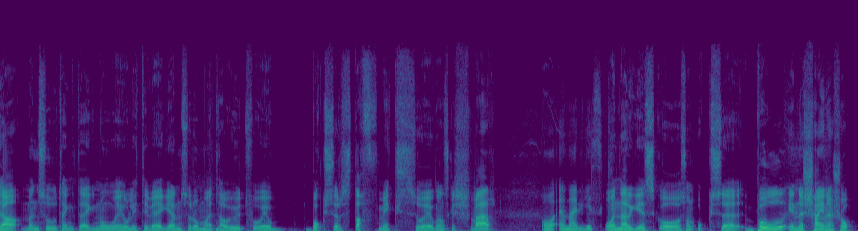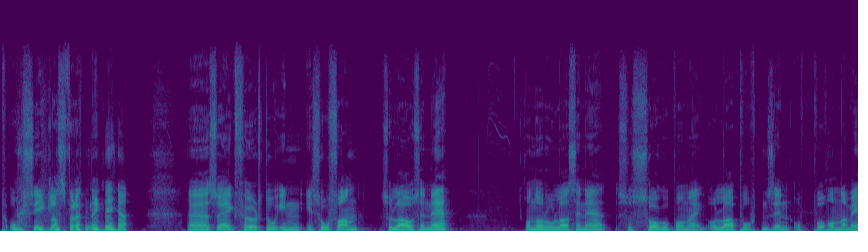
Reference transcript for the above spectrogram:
Ja, men så tenkte jeg nå er hun litt i veien, så da må jeg ta henne ut, for hun er jo bokser staff-mix, så hun er jo ganske svær Og energisk. og energisk og sånn okse Bull in a china shop, okse i glassforretning. ja. Eh, så jeg førte henne inn i sofaen, så la hun seg ned. Og når hun la seg ned, så så hun på meg og la poten sin oppå hånda mi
